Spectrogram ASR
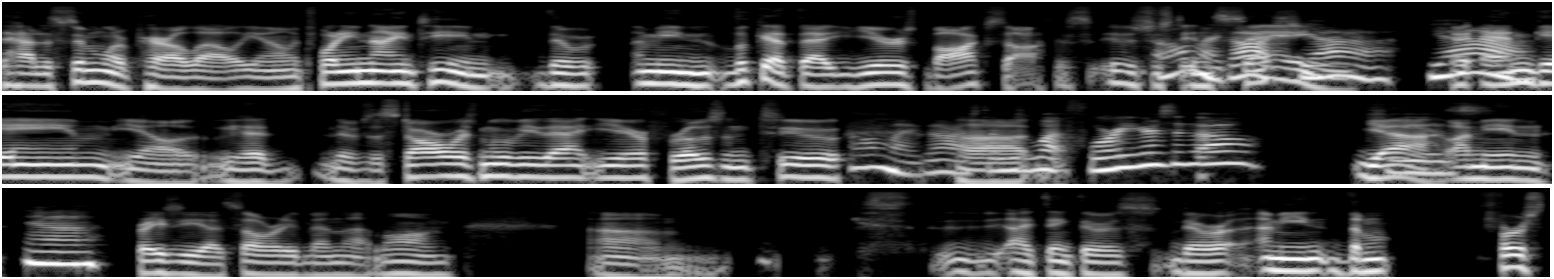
had a similar parallel you know 2019 there i mean look at that year's box office it was just oh insane gosh, yeah yeah. Endgame you know we had there was a star wars movie that year frozen 2 oh my gosh uh, that was uh, what four years ago? Yeah Jeez. i mean yeah. crazy it's already been that long. Um I think there was there were I mean the first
